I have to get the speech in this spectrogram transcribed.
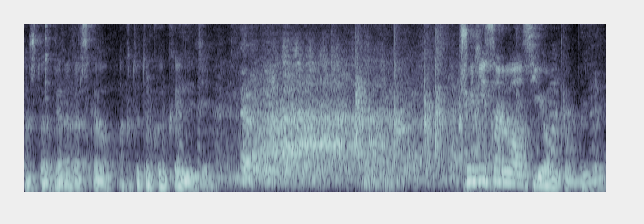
На что оператор сказал, а кто такой Кеннеди? Чуть не сорвал съемку, блин.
